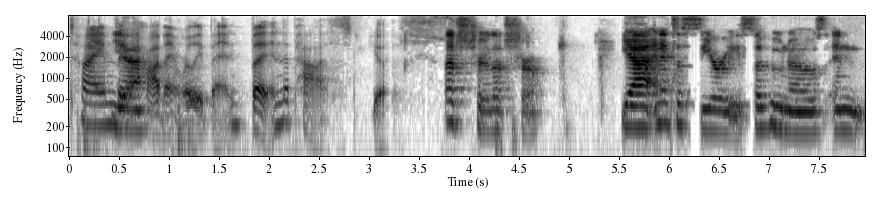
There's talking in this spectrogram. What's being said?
time, they Yeah. haven't really been. But in the past, yes. That's true. That's true. Yeah, and it's a series, so who knows? And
